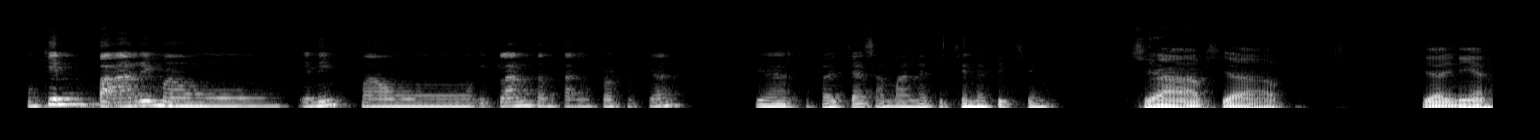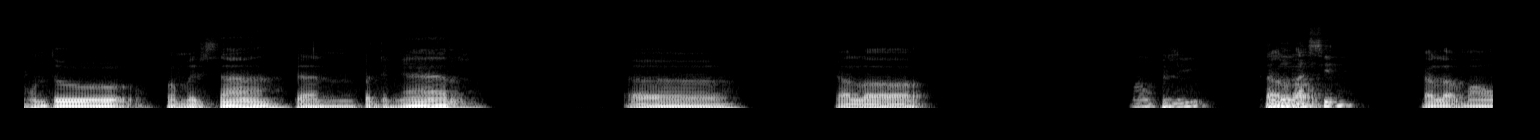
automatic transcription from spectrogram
Mungkin Pak Ari mau ini mau iklan tentang produknya biar dibaca sama netizen netizen. Siap, siap. Ya ini ya untuk pemirsa dan pendengar eh kalau Mau beli telur kalau asin? kalau mau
